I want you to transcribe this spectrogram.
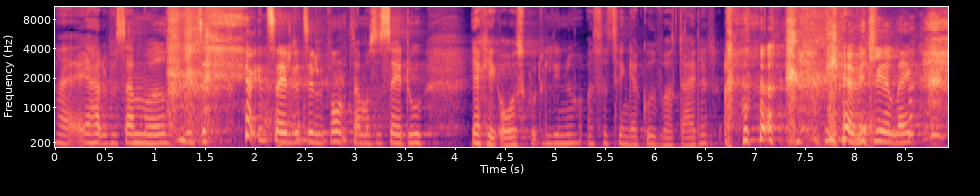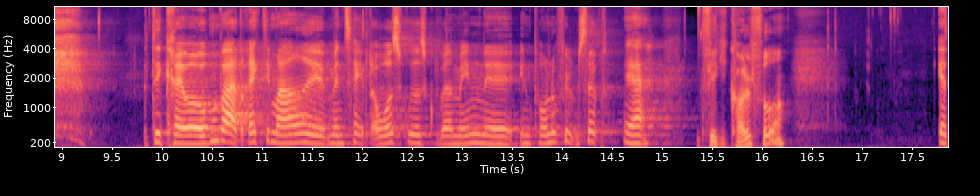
Nej, jeg har det på samme måde. Vi ta- vi talte i telefon sammen, og så sagde du, jeg kan ikke overskue det lige nu. Og så tænkte jeg, gud, hvor dejligt. det kan jeg virkelig heller ikke. Det kræver åbenbart rigtig meget øh, mentalt overskud at skulle være med i en, øh, en pornofilm selv. Ja. Fik I kolde fødder? Jeg,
